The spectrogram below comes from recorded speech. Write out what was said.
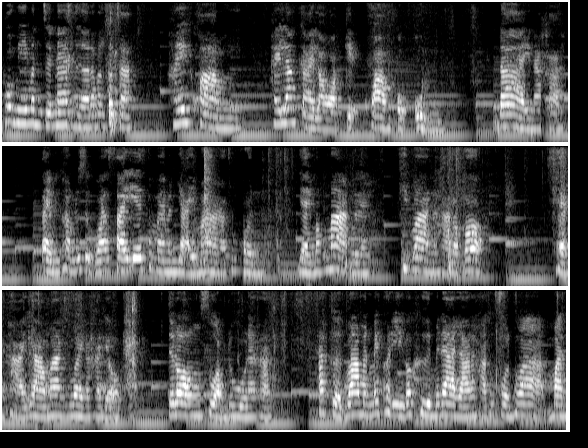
พวกนี้มันจะแนบเนื้อแล้วมันก็จะให้ความให้ร่างกายเราอะเก็บความอบอุ่นได้นะคะ แต่มีความรู้สึกว่าไซส์ S ทำไมมันใหญ่มากอะทุกคนใหญ่มากๆเลยคิดว่านะคะ แล้วก็แขนขายาวมากด้วยนะคะ เดี๋ยวจะลองสวมดูนะคะ ถ้าเกิดว่ามันไม่พอดีก็คืนไม่ได้แล้วนะคะ ทุกคนเพราะว่ามัน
